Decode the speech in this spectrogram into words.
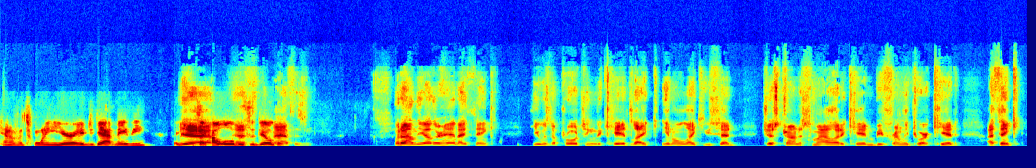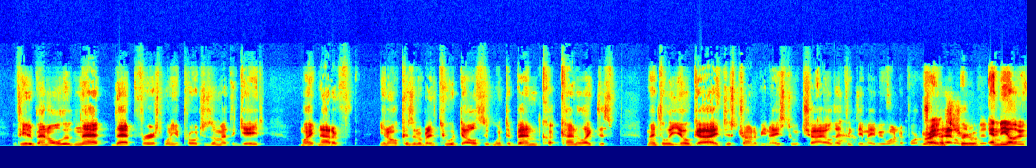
kind of a 20 year age gap, maybe. Like, Yeah, it's like how old is the Joker? isn't- But on the other hand, I think he was approaching the kid like you know, like you said, just trying to smile at a kid and be friendly to our kid. I think if he'd have been older than that, that first when he approaches him at the gate, might not have, you know, because it would have been two adults. It wouldn't have been kind of like this mentally ill guy just trying to be nice to a child. I think they maybe wanted to portray Right. that That's a little true. bit. And the other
